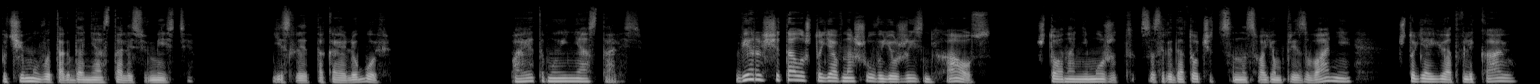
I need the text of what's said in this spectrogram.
Почему вы тогда не остались вместе, если такая любовь? Поэтому и не остались. Вера считала, что я вношу в ее жизнь хаос, что она не может сосредоточиться на своем призвании, что я ее отвлекаю,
